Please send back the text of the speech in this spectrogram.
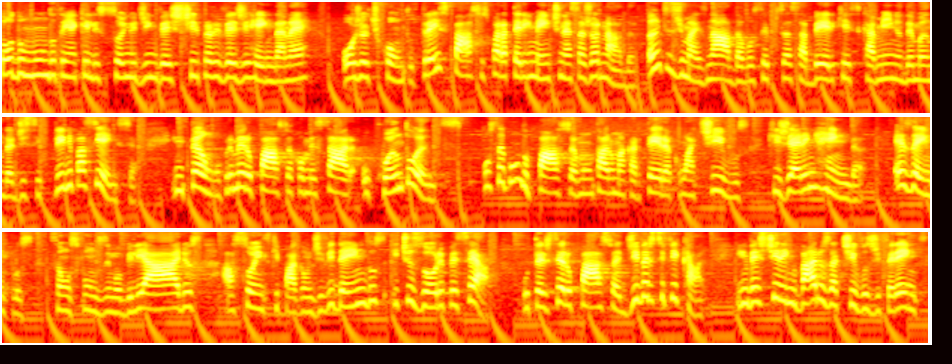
Todo mundo tem aquele sonho de investir para viver de renda, né? Hoje eu te conto três passos para ter em mente nessa jornada. Antes de mais nada, você precisa saber que esse caminho demanda disciplina e paciência. Então, o primeiro passo é começar o quanto antes. O segundo passo é montar uma carteira com ativos que gerem renda. Exemplos são os fundos imobiliários, ações que pagam dividendos e tesouro IPCA. O terceiro passo é diversificar. Investir em vários ativos diferentes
